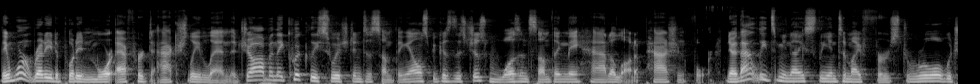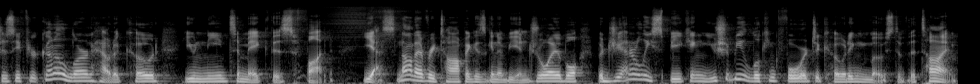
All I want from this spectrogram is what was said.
They weren't ready to put in more effort to actually land the job, and they quickly switched into something else because this just wasn't something they had a lot of passion for. Now that leads me nicely into my first rule, which is if you're gonna learn how to code, you need to make this fun. Yes, not every topic is going to be enjoyable, but generally speaking, you should be looking forward to coding most of the time.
